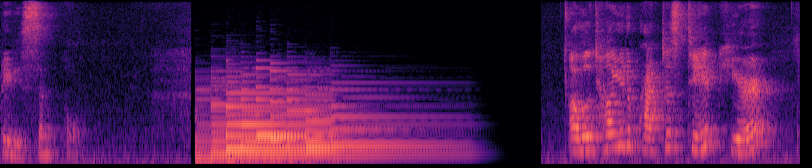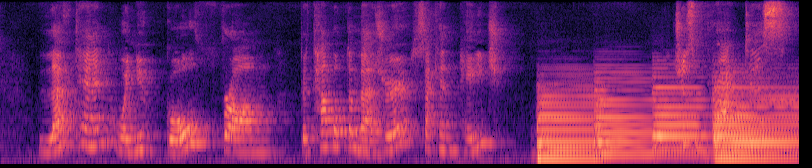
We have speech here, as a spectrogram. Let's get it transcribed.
pretty simple. I will tell you the practice tip here. Left hand, when you go from the top of the measure, second page, just practice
